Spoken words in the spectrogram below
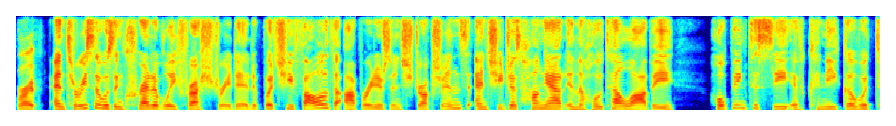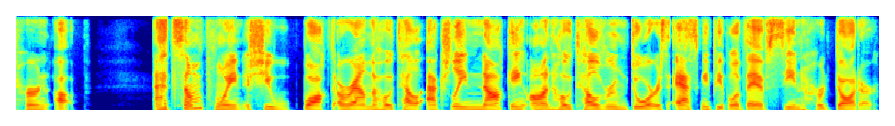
Right. And Teresa was incredibly frustrated, but she followed the operator's instructions and she just hung out in the hotel lobby, hoping to see if Kenneka would turn up. At some point, she walked around the hotel, actually knocking on hotel room doors, asking people if they have seen her daughter.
